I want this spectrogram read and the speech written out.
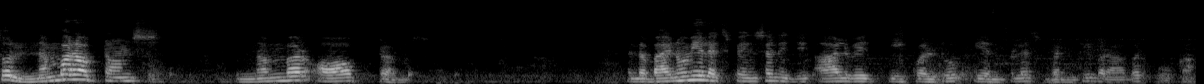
तो number of terms number of terms and the binomial expansion is always equal to n plus one के बराबर होगा।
